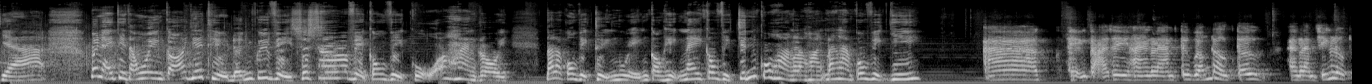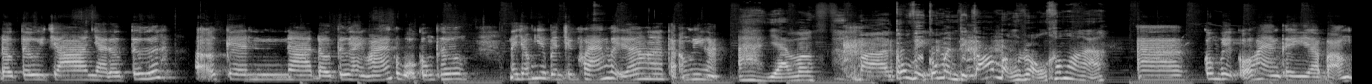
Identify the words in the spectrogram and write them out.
Dạ, mới nãy thì Thảo Nguyên có giới thiệu đến quý vị sơ sơ về công việc của Hoàng rồi. Đó là công việc thiện nguyện, còn hiện nay công việc chính của Hoàng là Hoàng đang làm công việc gì? À, hiện tại thì Hoàng làm tư vấn đầu tư, Hoàng làm chiến lược đầu tư cho nhà đầu tư ở kênh à, đầu tư hàng hóa của Bộ Công Thương nó giống như bên chứng khoán vậy đó Thảo Nguyên ạ. À. à dạ vâng. Mà công việc của mình thì có bận rộn không Hoàng ạ? À? À, công việc của Hoàng thì à, bận.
